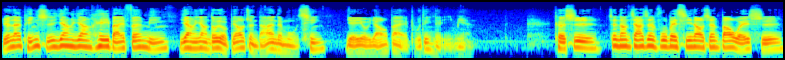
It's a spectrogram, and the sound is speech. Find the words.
原来平时样样黑白分明、样样都有标准答案的母亲，也有摇摆不定的一面。可是，正当家政夫被嬉闹声包围时，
